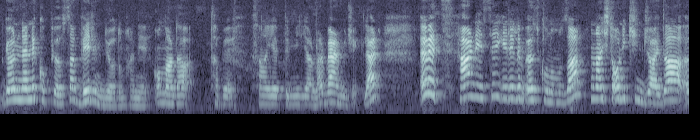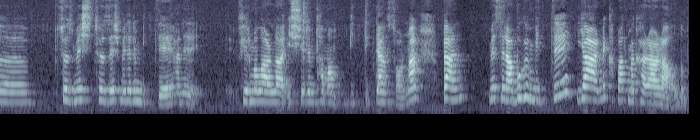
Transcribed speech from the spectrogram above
gönlüne ne kopuyorsa verin diyordum hani. Onlar da tabii sana gelip de milyarlar vermeyecekler. Evet, her neyse gelelim öz konumuza. İşte 12. ayda e, sözleş, sözleşmelerim bitti. Hani firmalarla işlerim tamam bittikten sonra ben mesela bugün bitti, yarını kapatma kararı aldım.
